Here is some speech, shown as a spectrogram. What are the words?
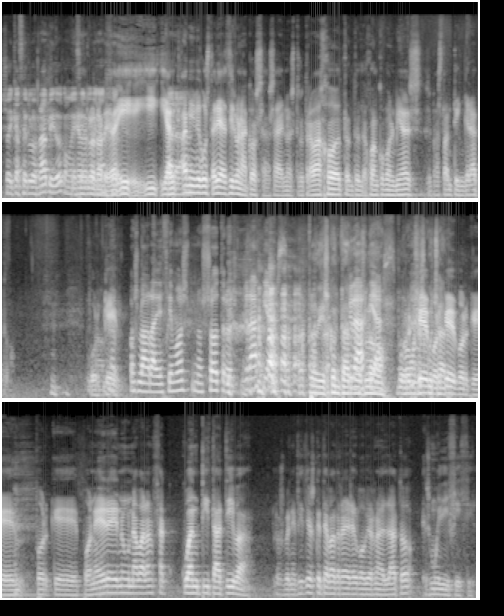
eso hay que hacerlo rápido, como decía rápido. Y, y- y a, para- a mí me gustaría decir una cosa. O sea, nuestro trabajo, tanto el de Juan como el mío, es, es bastante ingrato. ¿Por qué? Os lo agradecemos nosotros. Gracias. Podéis contárnoslo. Gracias. ¿Por qué? ¿Por qué? Porque, porque poner en una balanza cuantitativa los beneficios que te va a traer el gobierno del dato es muy difícil.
